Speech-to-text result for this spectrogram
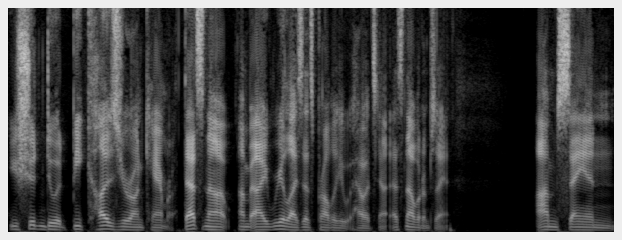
you shouldn't do it because you're on camera. That's not. I'm, I realize that's probably how it's. That's not what I'm saying. I'm saying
